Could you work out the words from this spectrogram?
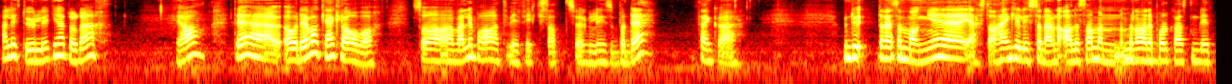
er litt ulikheter der. Ja, det, og det var ikke jeg klar over. Så veldig bra at vi fikk satt søkelyset på det, tenker jeg. Men du, Det er så mange gjester. Jeg har egentlig lyst til å nevne alle sammen, men da hadde podkasten blitt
